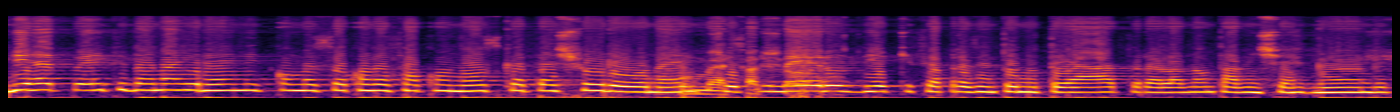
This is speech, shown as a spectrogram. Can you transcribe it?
de repente Dona Irene começou a conversar conosco e até chorou, né? Começa que o primeiro dia que se apresentou no teatro, ela não estava enxergando.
